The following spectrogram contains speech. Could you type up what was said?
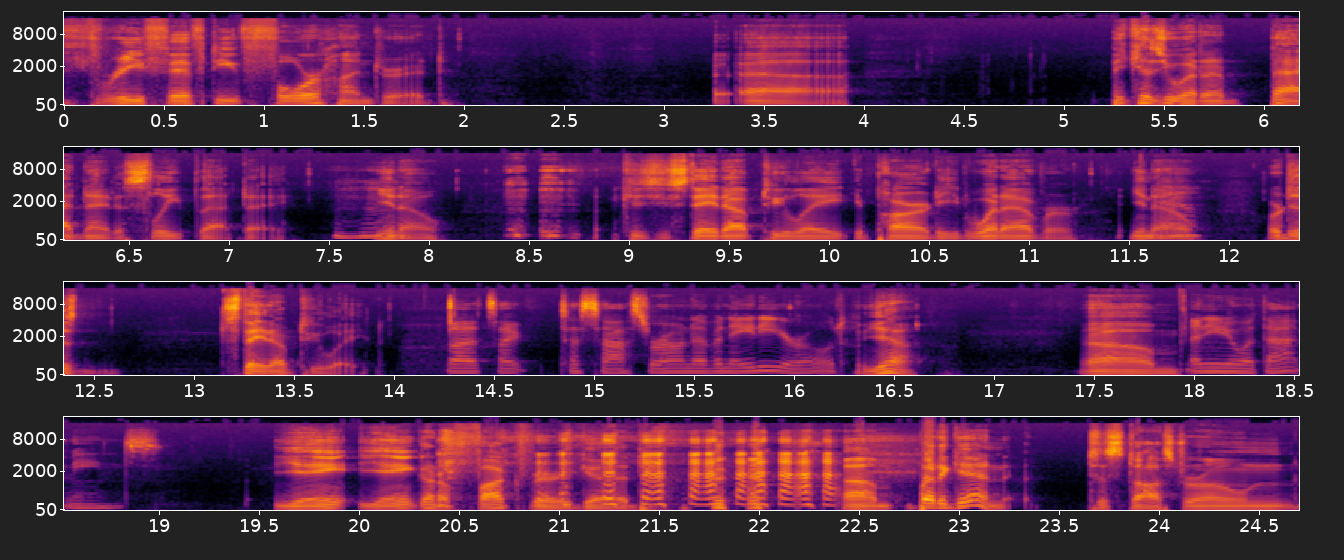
350 400 uh because you had a bad night of sleep that day you know because you stayed up too late, you partied, whatever, you know, Yeah. or just stayed up too late. That's like testosterone of an 80 year old. Yeah, And you know what that means. You ain't you ain't gonna fuck very good. um, but again, testosterone,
